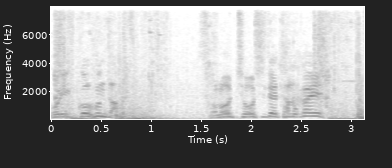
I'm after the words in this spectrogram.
残り5分だ。その調子で戦え。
